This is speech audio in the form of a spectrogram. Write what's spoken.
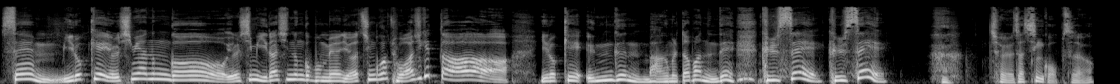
쌤, 이렇게 열심히 하는 거, 열심히 일하시는 거 보면 여자친구가 좋아하시겠다. 이렇게 은근 마음을 떠봤는데, 글쎄, 글쎄, 저 여자친구 없어요.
